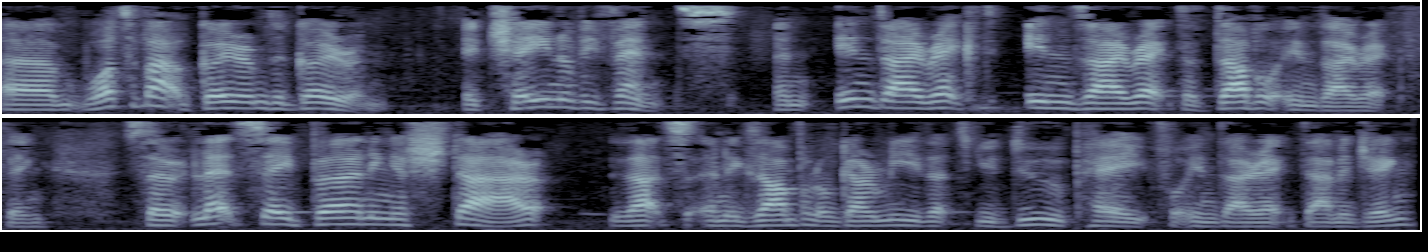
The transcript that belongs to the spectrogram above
Um, what about goyim de goyim? A chain of events, an indirect, indirect, a double indirect thing. So let's say burning a shtar, that's an example of garmi that you do pay for indirect damaging.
